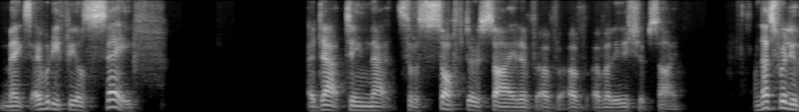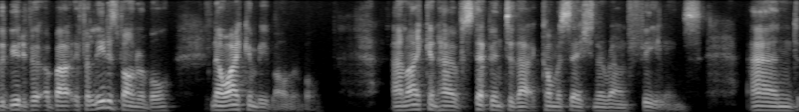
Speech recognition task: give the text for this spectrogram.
makes everybody feel safe adapting that sort of softer side of, of, of, of a leadership side. And that's really the beauty about if a leader's vulnerable, now I can be vulnerable. And I can have step into that conversation around feelings. And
